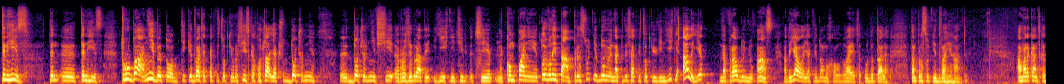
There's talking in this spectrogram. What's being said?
Тенгіз, Тен, е, Тенгіз. Труба, нібито тільки 25% російська, хоча якщо дочерні, е, дочерні всі розібрати їхні ці, ці компанії, то вони і там присутні. Думаю, на 50% він їхній, але є направду нюанс. А диявол, як відомо, ховається у деталях. Там присутні два гіганти. Американська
